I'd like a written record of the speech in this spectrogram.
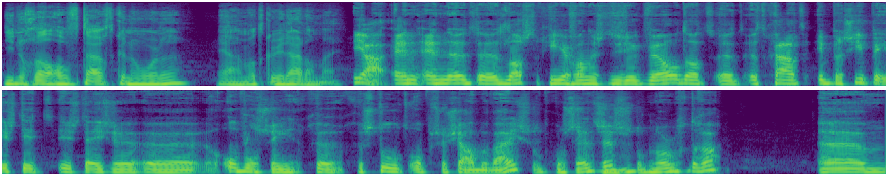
Die nog wel overtuigd kunnen worden. Ja, en wat kun je daar dan mee? Ja, en, en het, het lastige hiervan is natuurlijk wel dat het, het gaat, in principe is, dit, is deze eh, oplossing ge- gestoeld op sociaal bewijs, op consensus, Mhm. op normgedrag. Ehm,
